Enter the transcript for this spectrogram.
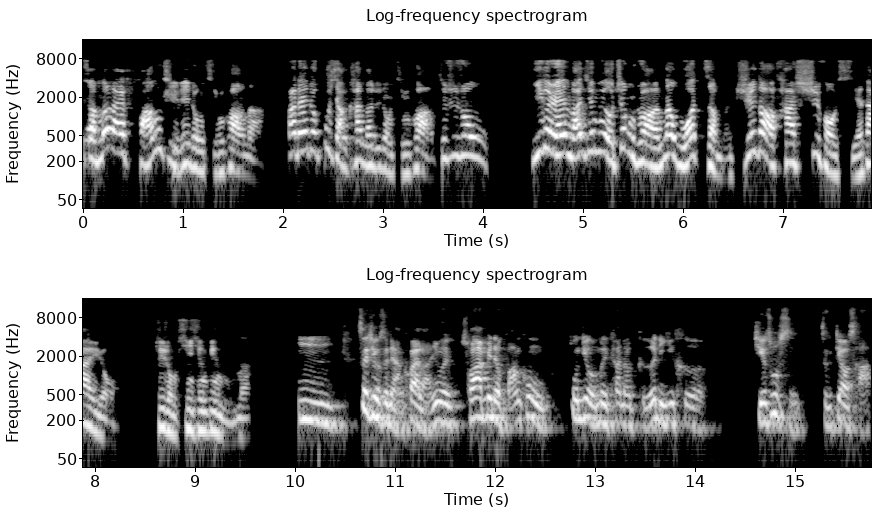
怎么来防止这种情况呢？大家都不想看到这种情况，就是说一个人完全没有症状，那我怎么知道他是否携带有这种新型病毒呢？嗯，这就是两块了，因为传染病的防控中间我们也看到隔离和接触史这个调查，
